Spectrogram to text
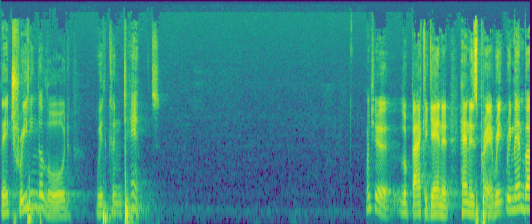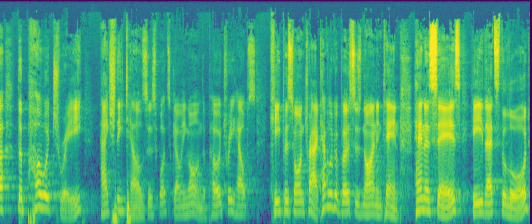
they're treating the Lord with contempt. I want you to look back again at Hannah's prayer. Re- remember, the poetry actually tells us what's going on. The poetry helps keep us on track. Have a look at verses 9 and 10. Hannah says, He, that's the Lord,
